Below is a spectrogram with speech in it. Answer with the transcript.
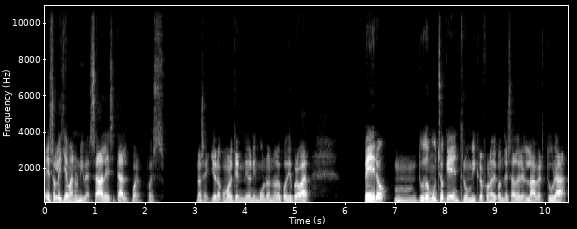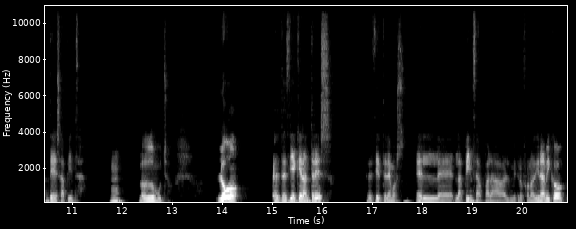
eso les llaman universales y tal. Bueno, pues no sé, yo no como no he tenido ninguno, no lo he podido probar, pero mm, dudo mucho que entre un micrófono de condensador en la abertura de esa pinza. Lo dudo mucho. Luego, les decía que eran tres, es decir, tenemos eh, la pinza para el micrófono dinámico,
